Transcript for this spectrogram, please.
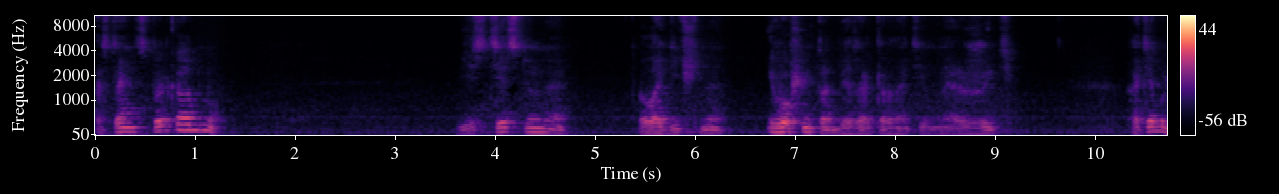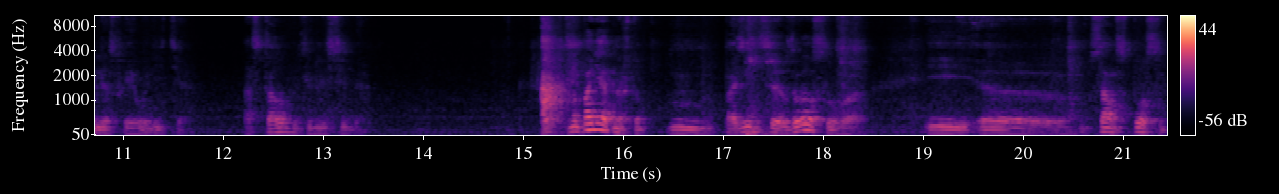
останется только одно – естественное, логичное и, в общем-то, безальтернативное – жить. Хотя бы для своего дитя, а стало быть и для себя. Ну, понятно, что позиция взрослого и э, сам способ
